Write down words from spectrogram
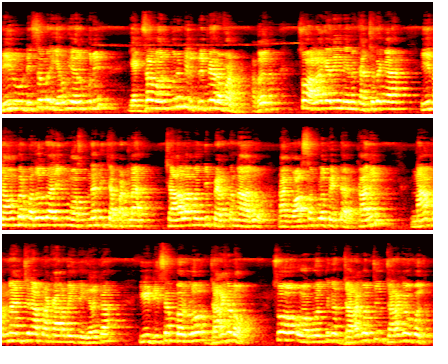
మీరు డిసెంబర్ ఇరవై అనుకుని ఎగ్జామ్ అనుకుని మీరు ప్రిపేర్ అవ్వండి. అర్థమైందా? సో అలాగని నేను ఖచ్చితంగా ఈ నవంబర్ పదో తారీఖు వస్తుందని చెప్పట్లా. చాలామంది పెడుతున్నారు. నాకు వాట్సాప్లో పెట్టారు. కానీ నాకున్న అంచనా ప్రకారం అయితే కనుక ఈ డిసెంబర్లో జరగడం. సో ఒక వంతుగా జరగవచ్చు జరగకపోవచ్చు.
